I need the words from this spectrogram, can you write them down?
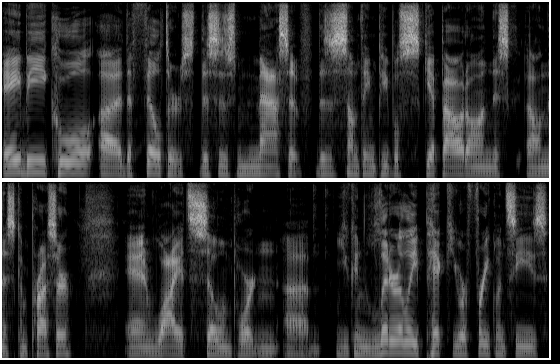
AB, cool. Uh, the filters. This is massive. This is something people skip out on this on this compressor, and why it's so important. Um, you can literally pick your frequencies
